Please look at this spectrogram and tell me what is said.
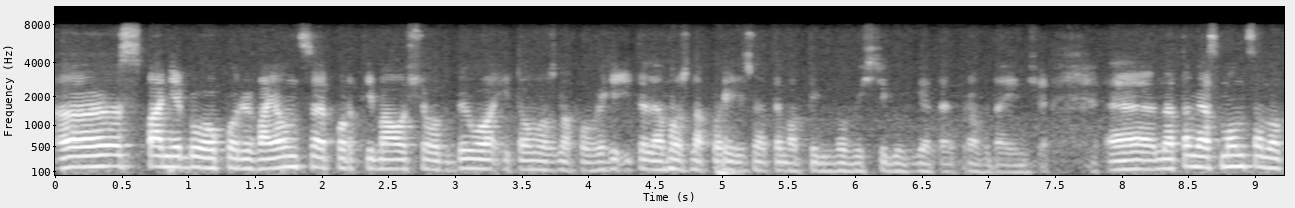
E, Spa nie było porywające, Portimao się odbyło i to można powiedzieć, i tyle można powiedzieć na temat tych dwóch wyścigów GT, mi się. E, natomiast Monza, no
